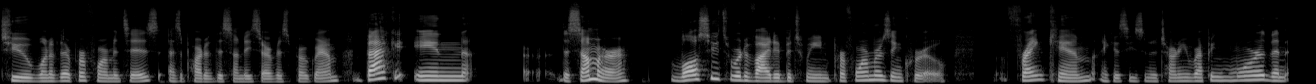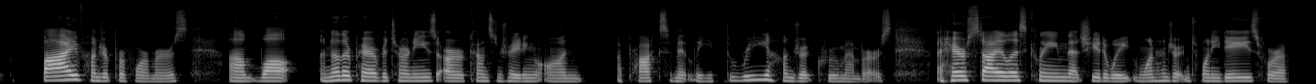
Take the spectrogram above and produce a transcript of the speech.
to one of their performances as a part of the Sunday service program. Back in uh, the summer, lawsuits were divided between performers and crew. Frank Kim, I guess he's an attorney, repping more than 500 performers, um, while another pair of attorneys are concentrating on approximately 300 crew members. A hairstylist claimed that she had to wait 120 days for a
